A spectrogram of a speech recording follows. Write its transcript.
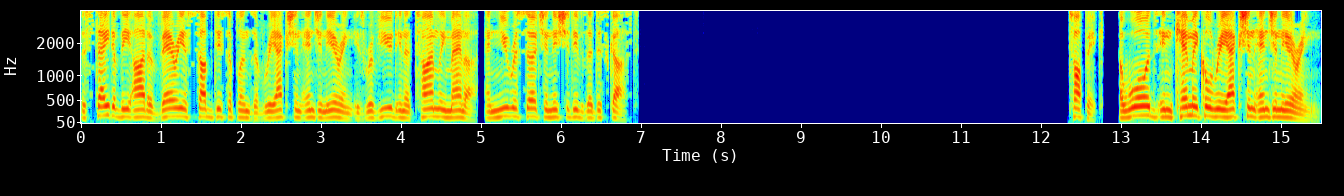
The state of the art of various sub-disciplines of reaction engineering is reviewed in a timely manner, and new research initiatives are discussed. Awards in chemical reaction engineering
